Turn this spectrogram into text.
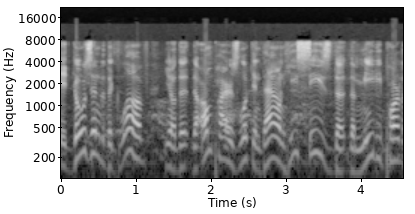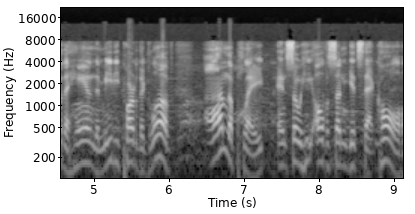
it goes into the glove. You know, the, the umpire's looking down. He sees the, the meaty part of the hand and the meaty part of the glove on the plate, and so he all of a sudden gets that call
